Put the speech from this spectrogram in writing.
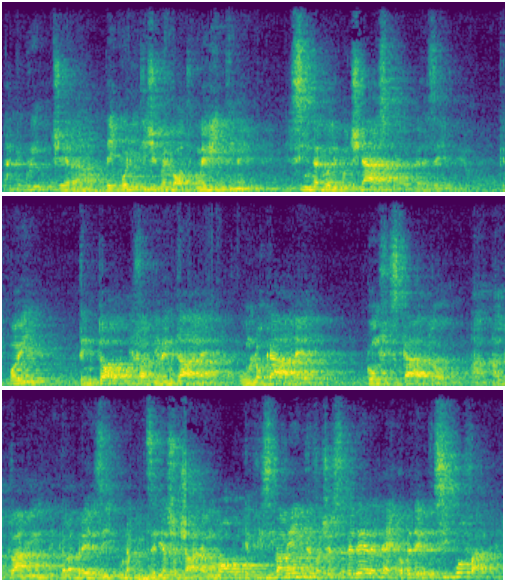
anche qui c'erano dei politici coinvolti come vittime, il sindaco di Buccinasco per esempio, che poi tentò di far diventare un locale confiscato a, al clan dei calabresi una pizzeria sociale, un luogo che visivamente facesse vedere, ecco vedete, si può fare.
